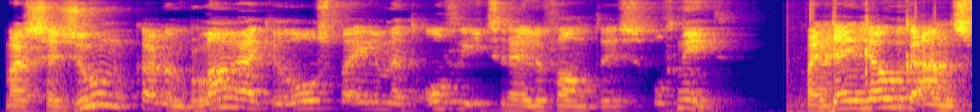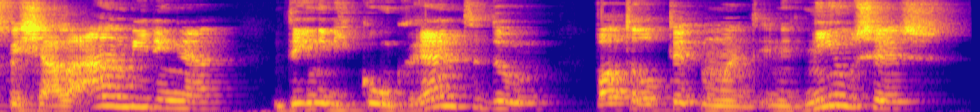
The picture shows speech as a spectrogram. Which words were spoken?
Maar seizoen kan een belangrijke rol spelen met of iets relevant is of niet. Maar denk ook aan speciale aanbiedingen, dingen die concurrenten doen, wat er op dit moment in het nieuws is.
